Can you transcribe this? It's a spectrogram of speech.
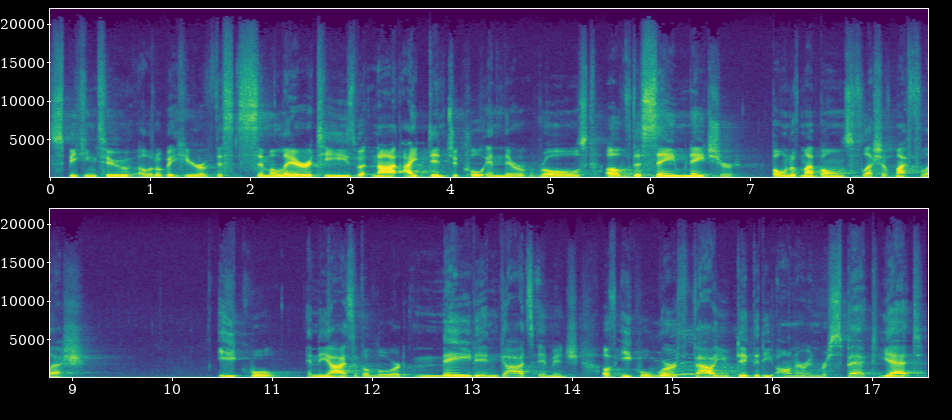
Speaking to a little bit here of this similarities, but not identical in their roles, of the same nature bone of my bones, flesh of my flesh, equal in the eyes of the Lord, made in God's image, of equal worth, value, dignity, honor, and respect, yet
